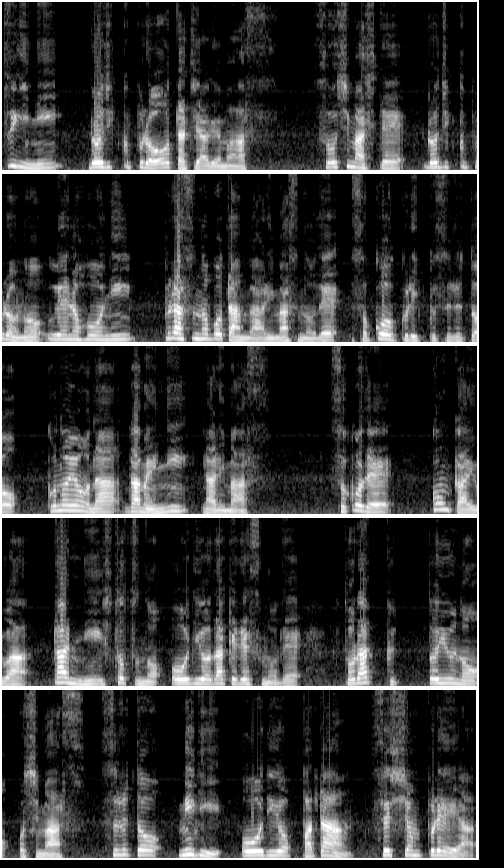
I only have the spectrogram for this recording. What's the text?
次に、ロジックプロを立ち上げます。そうしまして、 Logic Proの上の方にプラスのボタンがありますので、そこをクリックすると、このような画面になります。そこで、今回は単に一つのオーディオだけですので、トラックというのを押します。すると、MIDI オーディオパターンセッションプレイヤ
